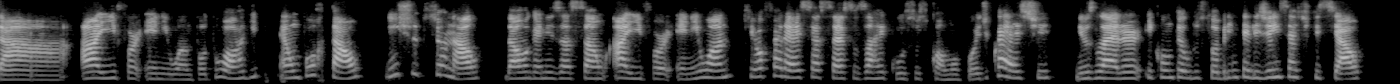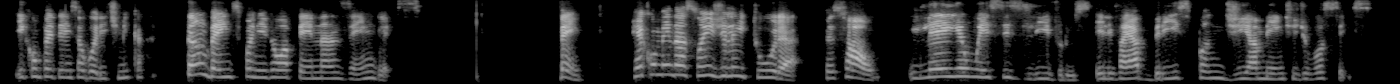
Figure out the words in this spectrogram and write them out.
da AI4Anyone.org, é um portal institucional da organização AI for Anyone, que oferece acessos a recursos como podcast, newsletter e conteúdo sobre inteligência artificial e competência algorítmica, também disponível apenas em inglês. Bem, recomendações de leitura. Pessoal, leiam esses livros, ele vai abrir, expandir a mente de vocês.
